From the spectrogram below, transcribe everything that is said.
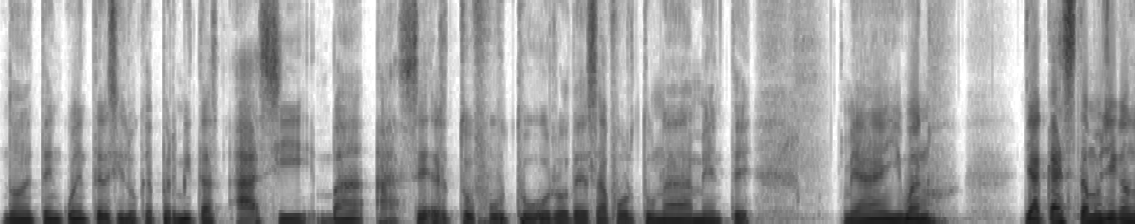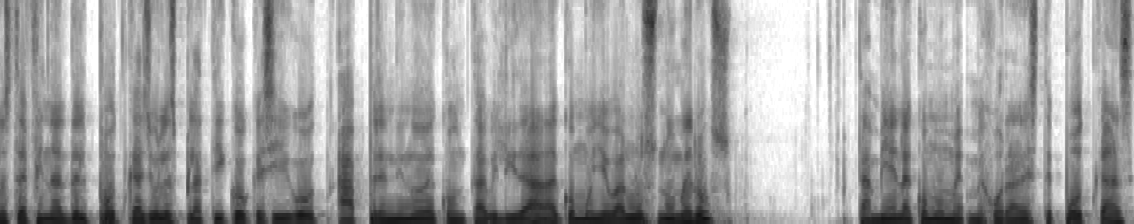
donde te encuentres y lo que permitas, así va a ser tu futuro, desafortunadamente. Y bueno, ya casi estamos llegando a este final del podcast. Yo les platico que sigo aprendiendo de contabilidad, a cómo llevar los números, también a cómo mejorar este podcast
